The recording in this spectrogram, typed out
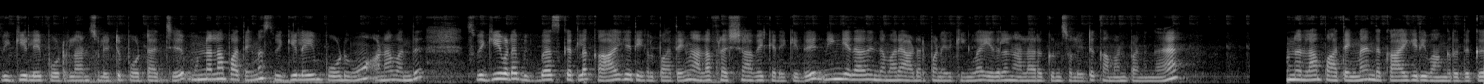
ஸ்விக்கிலே போட்டுடலான்னு சொல்லிட்டு போட்டாச்சு. முன்னெல்லாம் பார்த்தீங்கன்னா ஸ்விக்கிலேயும் போடுவோம். ஆனால் வந்து ஸ்விக்கியோட பிக் பாஸ்கெட்டில் காய்கறிகள் பார்த்தீங்கன்னா நல்லா ஃப்ரெஷ்ஷாகவே கிடைக்குது. நீங்கள் ஏதாவது இந்த மாதிரி ஆர்டர் பண்ணியிருக்கீங்களா எதில் நல்லா இருக்குன்னு சொல்லிட்டு கமெண்ட் பண்ணுங்கள் முன்னெல்லாம் பார்த்தீங்கன்னா இந்த காய்கறி வாங்குறதுக்கு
